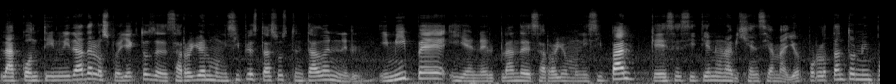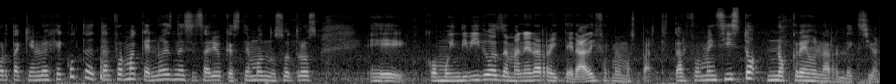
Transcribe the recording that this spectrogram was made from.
la continuidad de los proyectos de desarrollo del municipio está sustentado en el IMIPE y en el Plan de Desarrollo Municipal, que ese tiene una vigencia mayor. Por lo tanto, no importa quién lo ejecute de tal forma que no es necesario que estemos nosotros eh, como individuos de manera reiterada y formemos parte. De tal forma, insisto, no creo en la reelección.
